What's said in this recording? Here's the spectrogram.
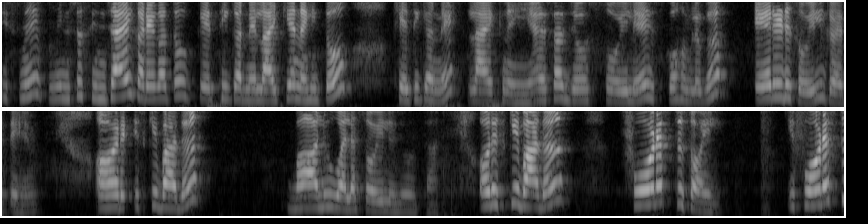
इसमें मीन्स सिंचाई करेगा तो खेती करने लायक है, नहीं तो खेती करने लायक नहीं है। ऐसा जो सोइल है, इसको हम लोग एरिड सॉइल कहते हैं। और इसके बाद बालू वाला सॉइल जो होता है, और इसके बाद फॉरेस्ट सॉइल ये फॉरेस्ट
